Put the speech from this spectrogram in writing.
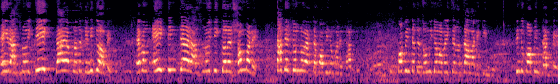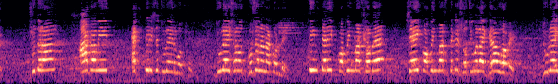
এই রাজনৈতিক দায় আপনাদেরকে নিতে হবে। এবং এই তিনটা রাজনৈতিক দলের সম্মানে তাদের জন্য একটা কফিন ওখানে থাকবে। কফিনটাতে জমি জমা বেচে যা লাগে কিনবো। কিন্তু কফিন থাকবেই। সুতরাং আগামী একত্রিশে জুলাইয়ের মধ্যে জুলাই সনদ ঘোষণা না করলে তিন তারিখ কপিন মার্চ হবে, সেই কপিন মার্চ থেকে সচিবালয় ঘেরাও হবে। জুলাই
